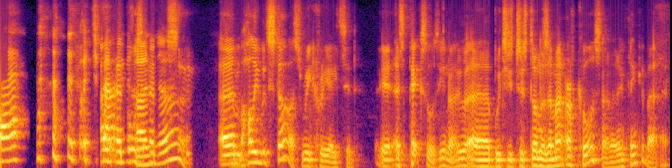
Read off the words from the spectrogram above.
hair, which And, and also, I and also, um, Hollywood stars recreated it as pixels, you know, uh, which is just done as a matter of course now. I don't think about it.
